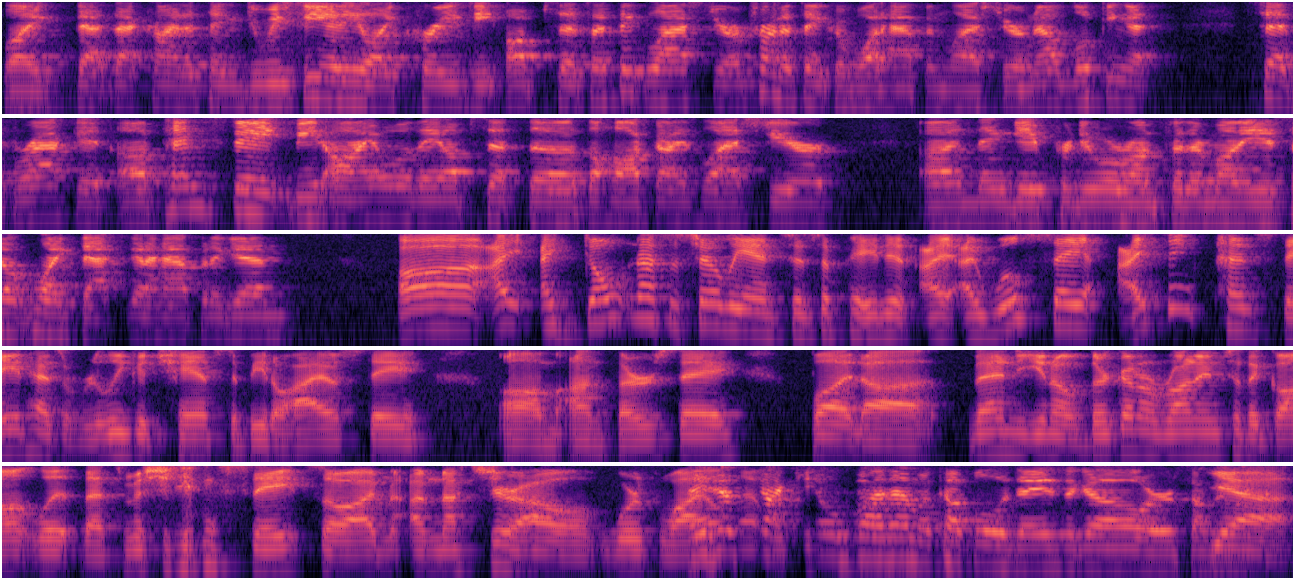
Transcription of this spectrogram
Like that that kind of thing. Do we see any like crazy upsets? I think last year. I'm trying to think of what happened last year. I'm now looking at said bracket. Uh, Penn State beat Iowa. They upset the the Hawkeyes last year, uh, and then gave Purdue a run for their money. Is something like that going to happen again? Uh, I, I don't necessarily anticipate it. I, I will say I think Penn State has a really good chance to beat Ohio State um, on Thursday. But uh, then you know they're going to run into the gauntlet that's Michigan State, so I'm I'm not sure how worthwhile. They just got killed by them a couple of days ago or something. Yeah,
